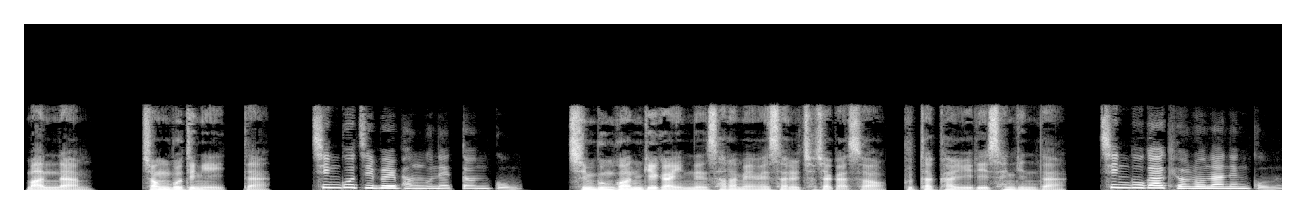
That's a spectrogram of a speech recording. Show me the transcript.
만남, 정보 등이 있다. 친구 집을 방문했던 꿈. 친분 관계가 있는 사람의 회사를 찾아가서 부탁할 일이 생긴다. 친구가 결혼하는 꿈.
